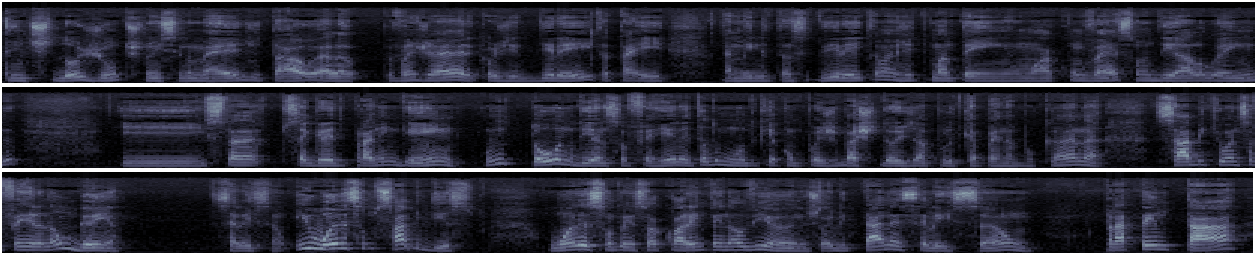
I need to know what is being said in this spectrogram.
A gente estudou juntos no ensino médio e tal. Ela é evangélica, hoje de direita, tá aí na militância de direita, mas a gente mantém uma conversa, um diálogo ainda. E isso não é segredo para ninguém. O entorno de Anderson Ferreira e todo mundo que acompanha os bastidores da política pernambucana sabe que o Anderson Ferreira não ganha essa eleição. E o Anderson sabe disso. O Anderson tem só 49 anos. Então ele está nessa eleição para tentar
